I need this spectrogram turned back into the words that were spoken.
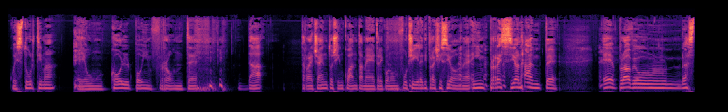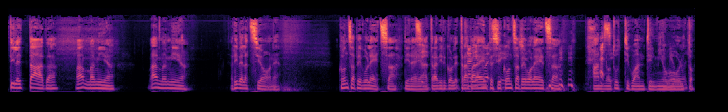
Quest'ultima è un colpo in fronte da 350 metri con un fucile di precisione impressionante. È proprio una stilettata. Mamma mia, mamma mia. Rivelazione. Consapevolezza, direi, Sì. ah, tra, virgole- tra Tra virgo- parentesi, sì, consapevolezza. sì. Hanno Eh tutti quanti il mio, Il mio volto.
